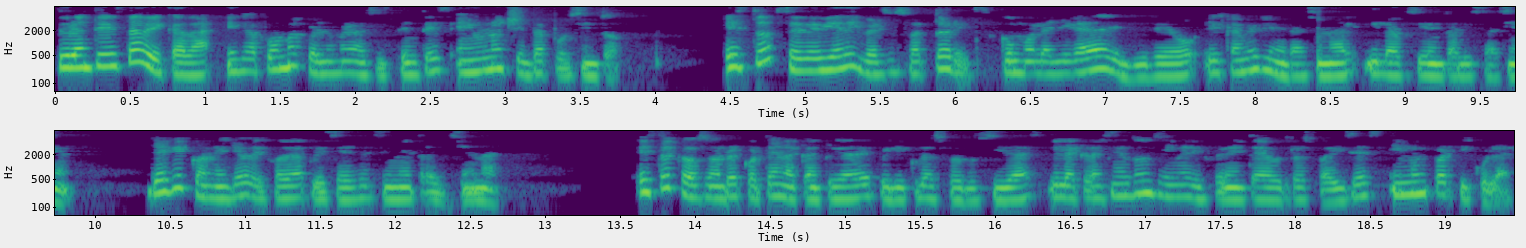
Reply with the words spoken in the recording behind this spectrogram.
Durante esta década, el Japón bajó el número de asistentes en un 80%. Esto se debía a diversos factores, como la llegada del video, el cambio generacional y la occidentalización ya que con ello dejó de apreciarse el cine tradicional. Esto causó un recorte en la cantidad de películas producidas y la creación de un cine diferente a otros países y muy particular.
